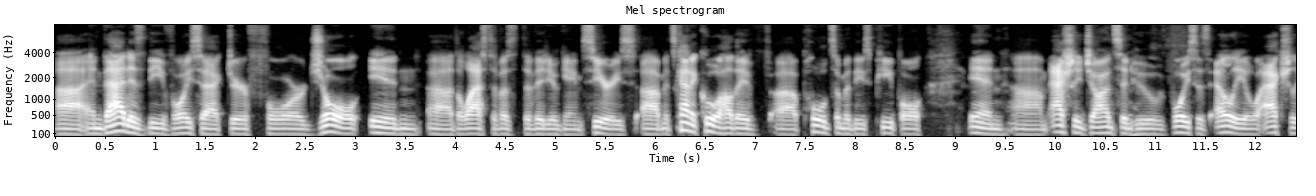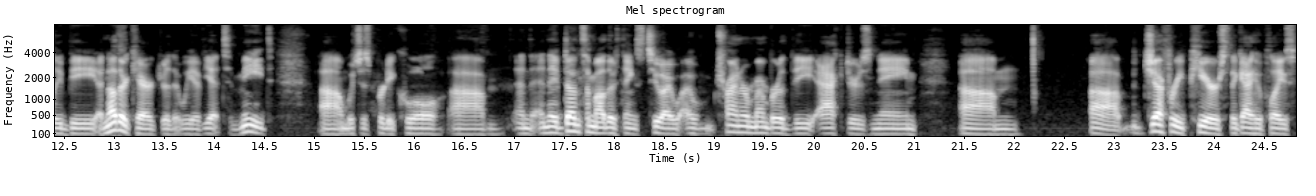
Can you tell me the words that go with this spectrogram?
Uh, and that is the voice actor for Joel in uh, The Last of Us, the video game series. Um, it's kind of cool how they've uh, pulled some of these people in. Um, Ashley Johnson, who voices Ellie, will actually be another character that we have yet to meet. Um, which is pretty cool. Um, and and they've done some other things too. I, am trying to remember the actor's name. Um, uh, Jeffrey Pierce, the guy who plays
